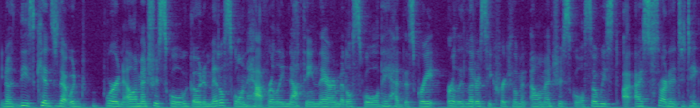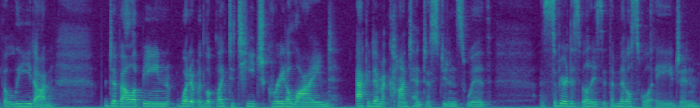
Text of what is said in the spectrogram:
you know these kids that would were in elementary school would go to middle school and have really nothing there in middle school. They had this great early literacy curriculum in elementary school. So we i started to take the lead on developing what it would look like to teach grade aligned academic content to students with severe disabilities at the middle school age. And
